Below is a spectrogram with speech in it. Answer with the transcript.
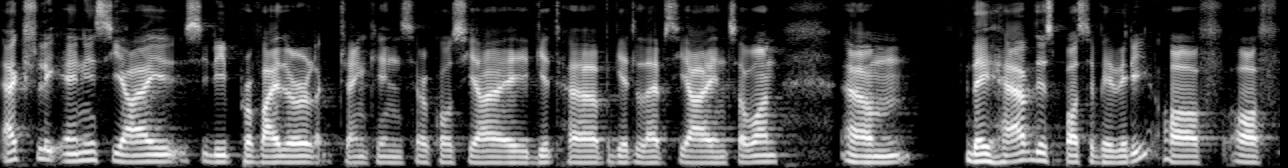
Actually, any CI CD provider like Jenkins, Circle CI, GitHub, GitLab CI, and so on, um, they have this possibility of, of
